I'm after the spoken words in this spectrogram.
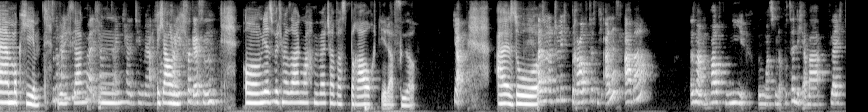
Ähm, okay, noch würde ich sagen. Weil ich habe jetzt mm, eigentlich keine Themen mehr. ich hoffe, auch habe nicht. nichts vergessen. Und jetzt würde ich mal sagen, machen wir weiter. Was braucht ihr dafür? Ja, Also, also natürlich braucht das nicht alles, aber also man braucht nie irgendwas hundertprozentig, aber vielleicht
